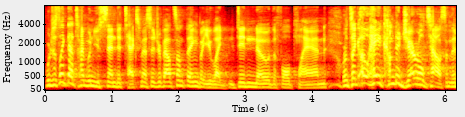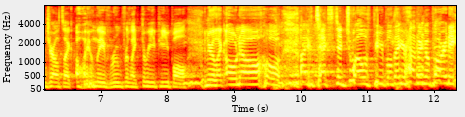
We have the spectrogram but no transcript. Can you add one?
Which is like that time when you send a text message about something, but you like didn't know the full plan. Or it's like, oh hey, come to Gerald's house. And then Gerald's like, oh, I only have room for like three people. And you're like, oh no, I've texted 12 people that you're having a party.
